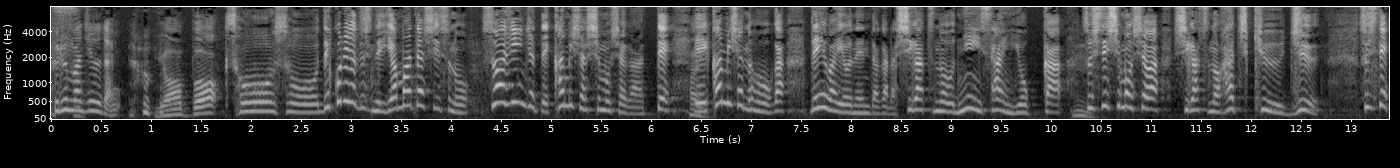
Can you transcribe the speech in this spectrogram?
車10台。やば。そうそう。で、これがですね、山田市、その、諏訪神社って上社下社があって、はい。えー上社の方が令和4年だから4月の2、3、4日、そして下社は4月の8、9、10、そして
